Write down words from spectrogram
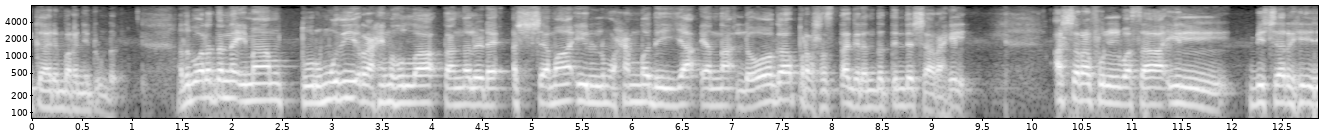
ഈ കാര്യം പറഞ്ഞിട്ടുണ്ട്. അതുപോലെ തന്നെ ഇമാം തുർമുദി റഹിമഹുല്ല തങ്ങളുടെ അഷമായി മുഹമ്മദിയ എന്ന ലോക പ്രശസ്ത ഗ്രന്ഥത്തിന്റെ ഷറഹിൽ അഷ്റഫുൽ വസായിൽ ബിഷർഹി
